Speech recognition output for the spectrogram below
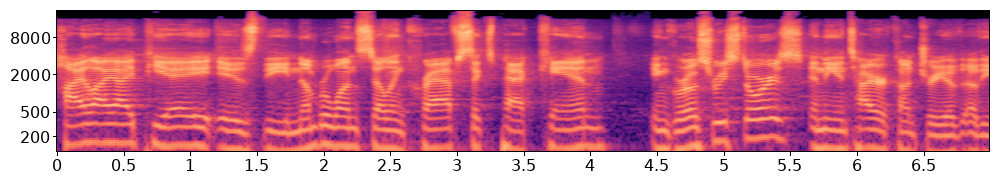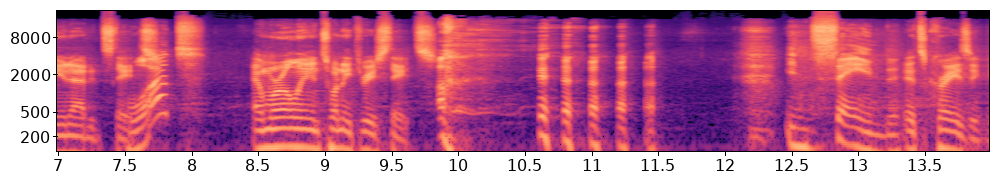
Jai Alai IPA is the number one selling craft six pack can in grocery stores in the entire country of, of the United States. What? And we're only in 23 states. Insane. It's crazy.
